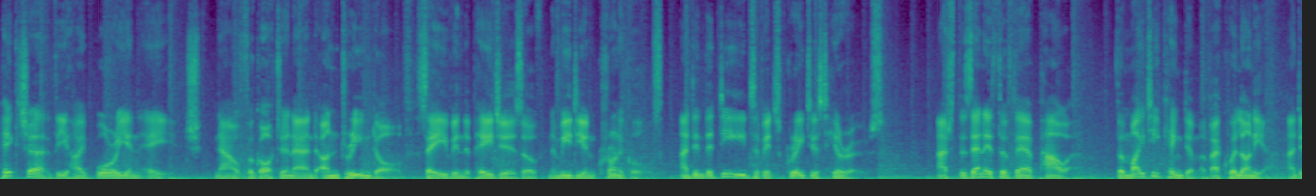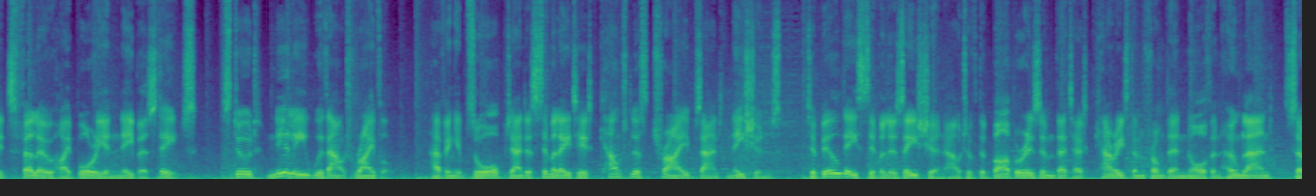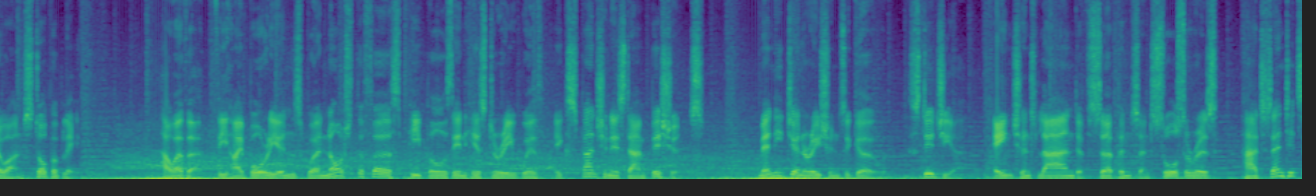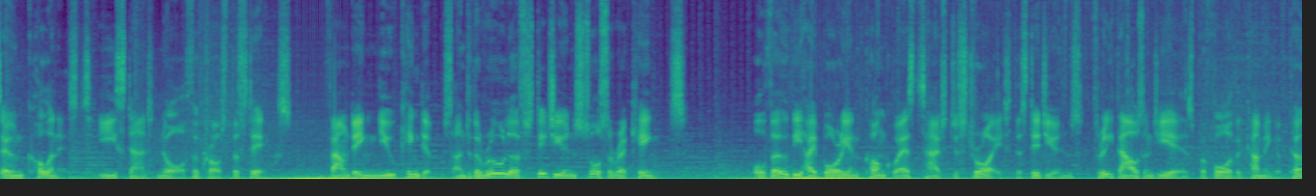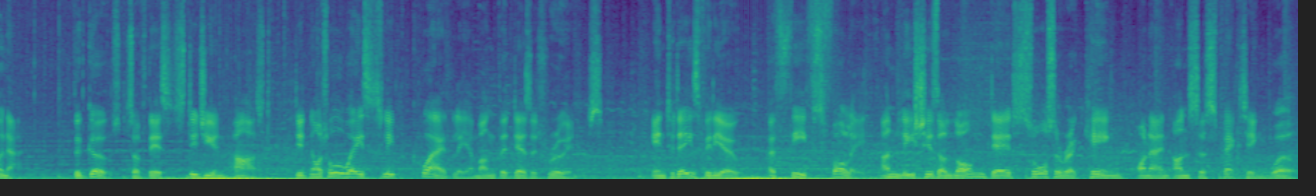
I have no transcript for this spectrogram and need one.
Picture the Hyborian Age, now forgotten and undreamed of save in the pages of Nemedian chronicles and in the deeds of its greatest heroes. At the zenith of their power, the mighty kingdom of Aquilonia and its fellow Hyborian neighbour states stood nearly without rival, having absorbed and assimilated countless tribes and nations to build a civilization out of the barbarism that had carried them from their northern homeland so unstoppably. However, the Hyborians were not the first peoples in history with expansionist ambitions. Many generations ago, Stygia, ancient land of serpents and sorcerers, had sent its own colonists east and north across the Styx, founding new kingdoms under the rule of Stygian sorcerer kings. Although the Hyborian conquests had destroyed the Stygians 3,000 years before the coming of Conan, the ghosts of this Stygian past did not always sleep quietly among the desert ruins. In today's video, a thief's folly unleashes a long-dead sorcerer king on an unsuspecting world.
